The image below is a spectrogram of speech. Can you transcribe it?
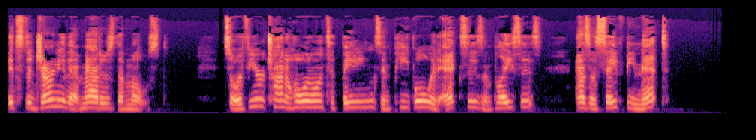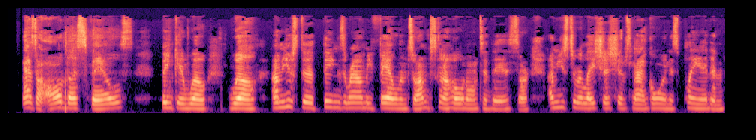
It's the journey that matters the most. So if you're trying to hold on to things and people and exes and places as a safety net, as a all thus fails, thinking, well, well, I'm used to things around me failing, so I'm just gonna hold on to this, or I'm used to relationships not going as planned and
